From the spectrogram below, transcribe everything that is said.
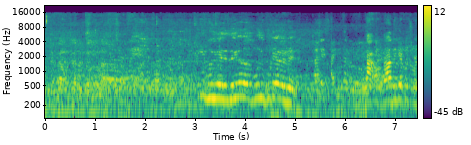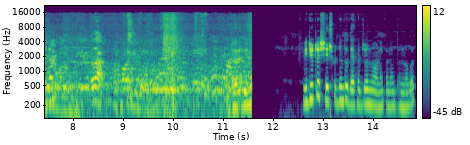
দাদা দিকে একটু সরে যান দাদা ভিডিওটা শেষ পর্যন্ত দেখার জন্য অনেক অনেক ধন্যবাদ।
